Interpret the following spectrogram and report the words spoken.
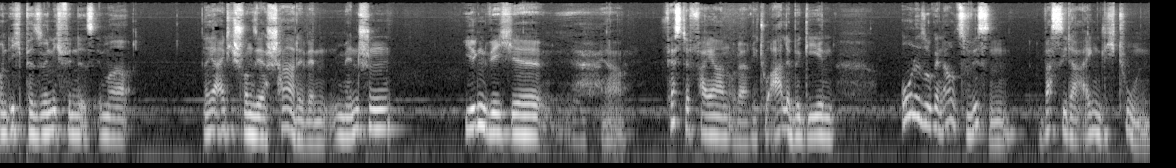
Und ich persönlich finde es immer, naja, eigentlich schon sehr schade, wenn Menschen irgendwelche ja, Feste feiern oder Rituale begehen, ohne so genau zu wissen, was sie da eigentlich tun.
